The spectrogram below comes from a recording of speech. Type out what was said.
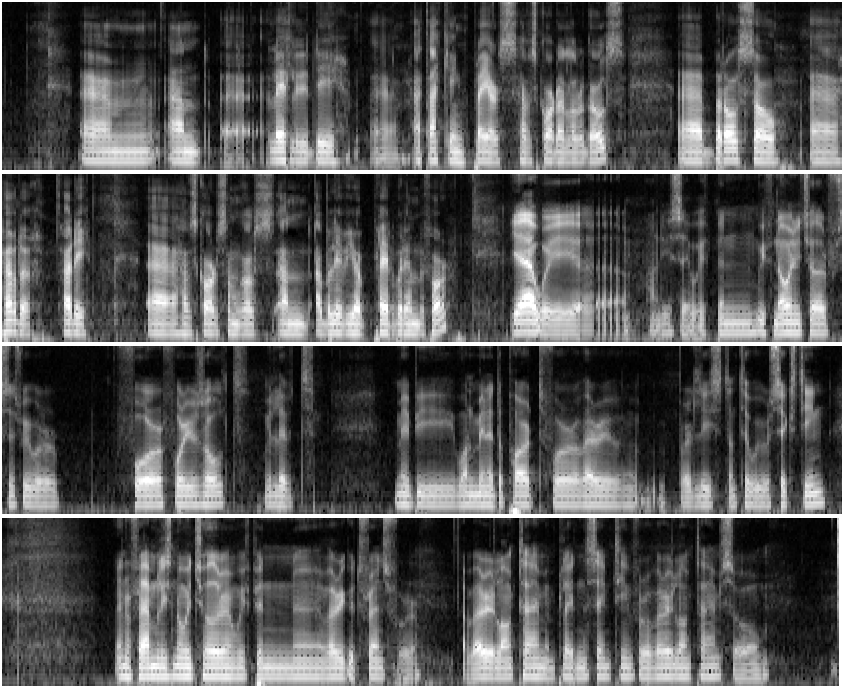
Um, and uh, lately, the uh, attacking players have scored a lot of goals, uh, but also uh, Hörður, Huddy, uh, have scored some goals, and I believe you have played with him before. Yeah, we uh, how do you say we've been we've known each other since we were four four years old. We lived maybe one minute apart for a very um, or at least until we were 16 and our families know each other and we've been uh, very good friends for a very long time and played in the same team for a very long time. So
